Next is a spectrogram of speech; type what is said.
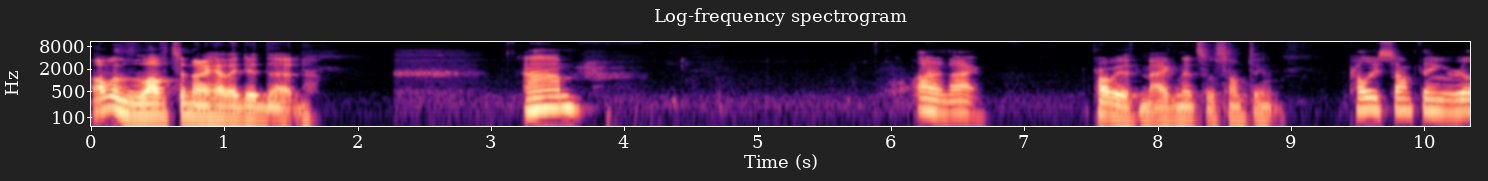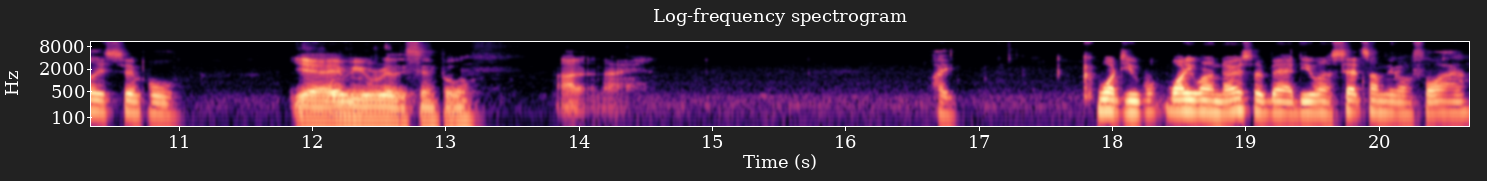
I would love to know how they did that. Um, I don't know. Probably with magnets or something. Probably something really simple. Yeah, it'd be really simple. I don't know. Like, what do you what do you want to know so bad? Do you want to set something on fire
